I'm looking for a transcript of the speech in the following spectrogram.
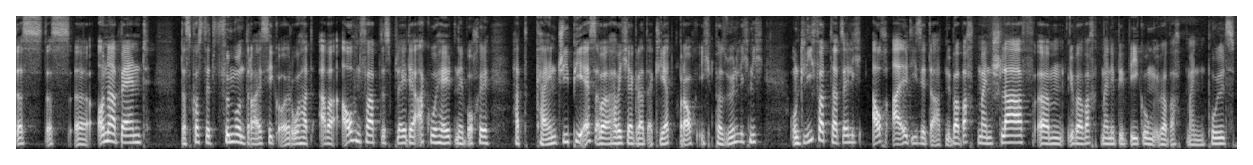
das, das äh, Honor Band. Das kostet 35 Euro, hat aber auch ein Farbdisplay. Der Akku hält eine Woche, hat kein GPS, aber habe ich ja gerade erklärt, brauche ich persönlich nicht. Und liefert tatsächlich auch all diese Daten. Überwacht meinen Schlaf, ähm, überwacht meine Bewegung, überwacht meinen Puls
